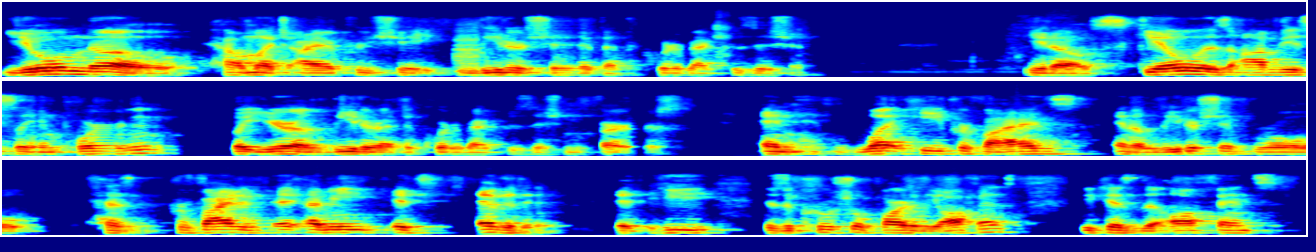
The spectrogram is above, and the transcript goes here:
you'll know how much I appreciate leadership at the quarterback position. You know, skill is obviously important, but you're a leader at the quarterback position first. And what he provides in a leadership role has provided, I mean, it's evident. It, he is a crucial part of the offense because the offense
